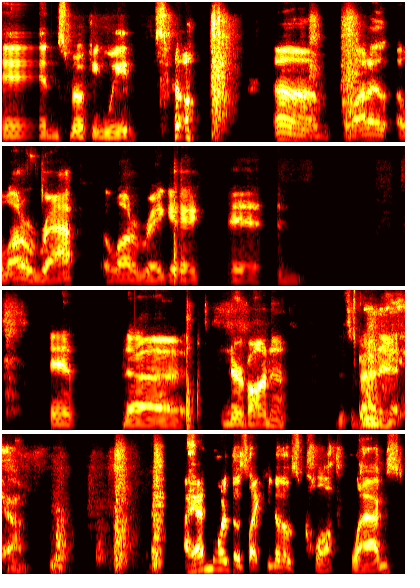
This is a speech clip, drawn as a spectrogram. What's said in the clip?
and smoking weed. So, um, a lot of a lot of rap, a lot of reggae, and and uh, Nirvana. That's about Ooh, it. Yeah. I had more of those like you know those cloth flags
